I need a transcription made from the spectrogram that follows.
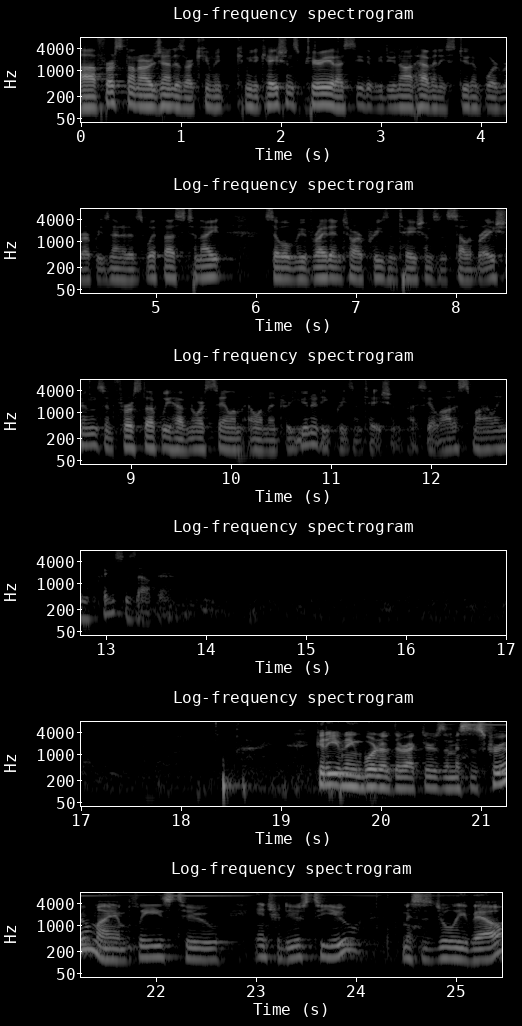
Uh, First on our agenda is our commu- communications period. I see that we do not have any student board representatives with us tonight, so we'll move right into our presentations and celebrations. And first up, we have North Salem Elementary Unity presentation. I see a lot of smiling faces out there. Good evening, Board of Directors and Mrs. Kroom. I am pleased to introduce to you Mrs. Julie Vale,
